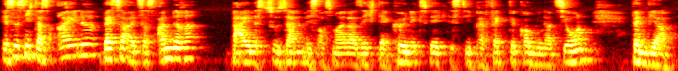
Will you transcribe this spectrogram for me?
Es ist nicht das eine besser als das andere. Beides zusammen ist aus meiner Sicht der Königsweg, ist die perfekte Kombination. Wenn wir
